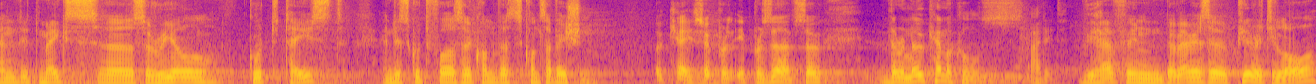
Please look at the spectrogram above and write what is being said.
and it makes uh, the real good taste and it's good for the conservation. Okay, so pre- it preserves. So there are no chemicals added. We have in Bavaria the purity law,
